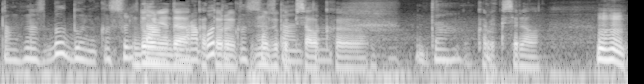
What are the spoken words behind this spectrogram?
там у нас был Дуня, консультант. Дуня, да, работал который музыку писал к, Да. к, к сериалу. Мгм.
